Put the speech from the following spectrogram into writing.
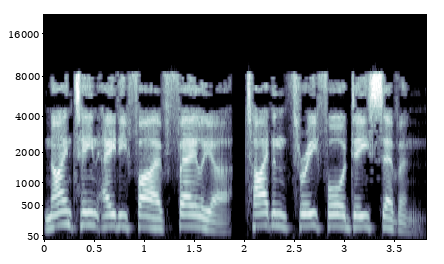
1985 failure, Titan 34D7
